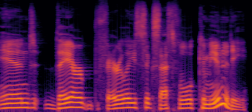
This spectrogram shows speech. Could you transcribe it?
and they are fairly successful community.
